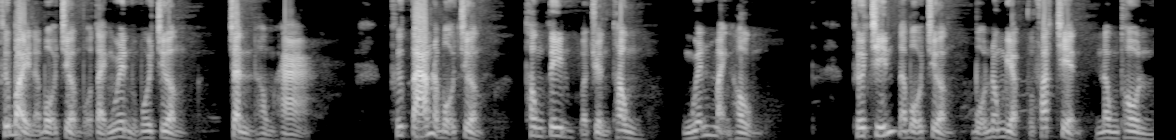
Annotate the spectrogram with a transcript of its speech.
Thứ bảy là Bộ trưởng Bộ Tài nguyên và Môi trường Trần Hồng Hà. Thứ tám là Bộ trưởng Thông tin và Truyền thông Nguyễn Mạnh Hùng. Thứ chín là Bộ trưởng Bộ Nông nghiệp và Phát triển Nông thôn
